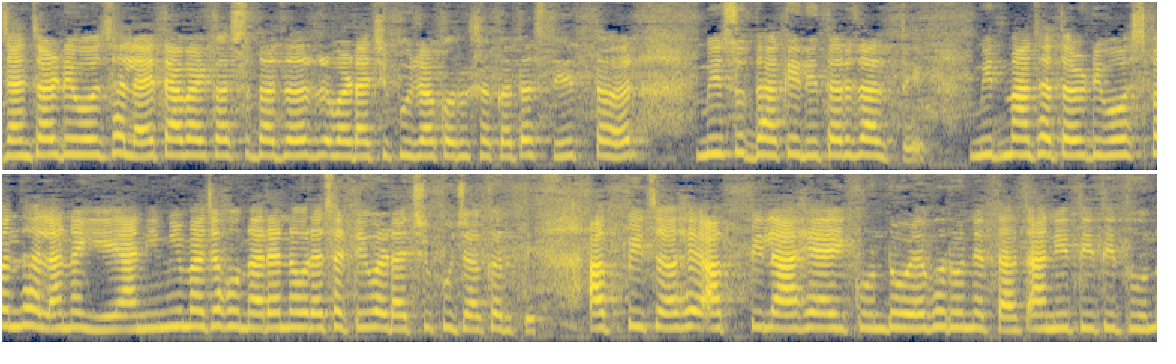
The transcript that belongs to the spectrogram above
ज्यांचा डिवोर्स झाला आहे त्या बायकासुद्धा जर वडाची पूजा करू शकत असतील तर मी सुद्धा केली तर चालते. मी माझा तर डिवोर्स पण झाला नाही आहे आणि मी माझ्या होणाऱ्या नवऱ्यासाठी वडाची पूजा करते. आप्पीचं हे आप्पीला हे ऐकून डोळे भरून येतात आणि ती तिथून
